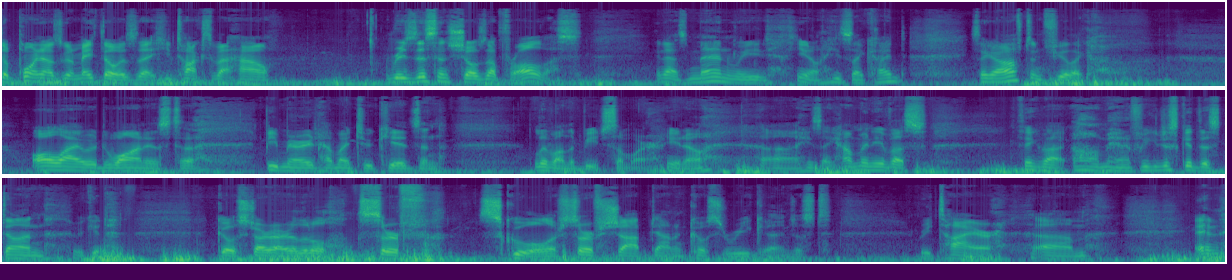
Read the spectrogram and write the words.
the point I was going to make though is that he talks about how resistance shows up for all of us. And as men we you know he's like i he's like i often feel like all i would want is to be married have my two kids and live on the beach somewhere you know? Uh, he's like how many of us think about oh man if we could just get this done we could go start our little surf school or surf shop down in costa rica and just retire. Um, and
